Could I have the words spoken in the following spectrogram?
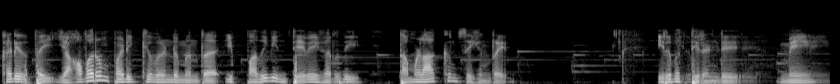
கடிதத்தை யாவரும் படிக்க வேண்டுமென்ற இப்பதிவின் தேவை கருதி தமிழாக்கம் செய்கின்றேன். இருபத்தி ரெண்டு மே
